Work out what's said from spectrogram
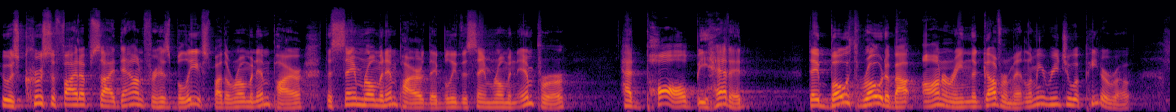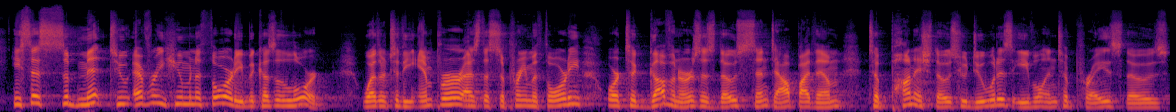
who was crucified upside down for his beliefs by the Roman Empire, the same Roman Empire, they believe the same Roman emperor, had Paul beheaded, they both wrote about honoring the government. Let me read you what Peter wrote. He says, Submit to every human authority because of the Lord, whether to the emperor as the supreme authority or to governors as those sent out by them to punish those who do what is evil and to praise those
